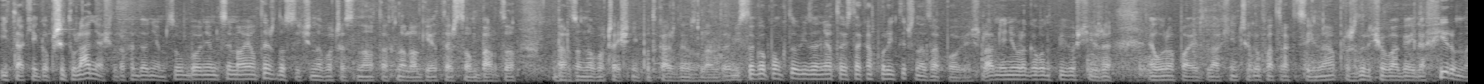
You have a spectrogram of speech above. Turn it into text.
i takiego przytulania się trochę do Niemców, bo Niemcy mają też dosyć nowoczesną technologię, też są bardzo, bardzo nowocześni pod każdym względem. I z tego punktu widzenia to jest taka polityczna zapowiedź. Dla mnie nie ulega wątpliwości, że Europa jest dla Chińczyków atrakcyjna. Proszę zwrócić uwagę, ile firm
